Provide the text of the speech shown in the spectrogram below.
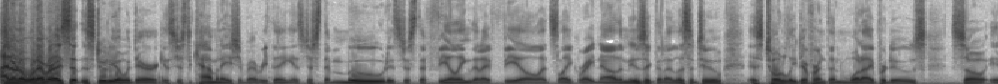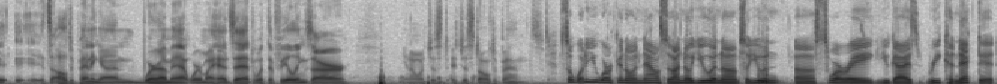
I don't know. Whenever I sit in the studio with Derek, it's just a combination of everything. It's just the mood. It's just the feeling that I feel. It's like right now, the music that I listen to is totally different than what I produce. So it, it it's all depending on where I'm at, where my head's at, what the feelings are. You know, it just it just all depends. So what are you working on now? So I know you and um, so you and uh, Soiree, you guys reconnected.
